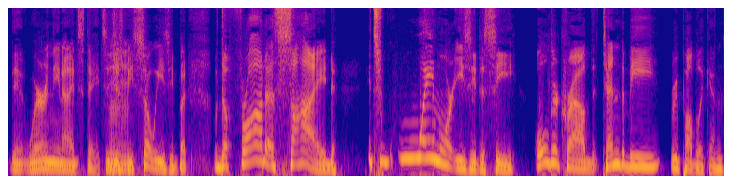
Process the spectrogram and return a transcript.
the where in the United States. It'd just be so easy. But the fraud aside, it's way more easy to see older crowd that tend to be Republican,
